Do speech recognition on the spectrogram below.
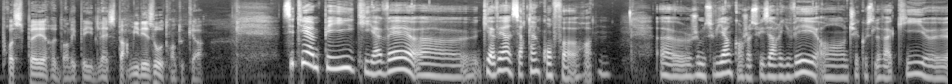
prospère? Dans les pays de l'Est, parmi les autres en tout cas. C'était un pays qui avait, euh, un certain confort. Euh, je me souviens quand je suis arrivée en Tchécoslovaquie euh,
